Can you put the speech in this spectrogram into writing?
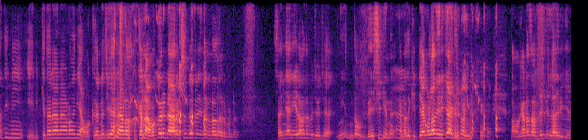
അതിനി എനിക്ക് തരാനാണോ? ഇനി അവൾക്ക് തന്നെ ചെയ്യാനാണോ? കാരണം അവൾക്കൊരു ഡയറക്ഷന്റെ ഇതുണ്ടോ എന്ന് എടുപ്പുണ്ട് സാർ ഞാൻ ഈടെ വന്നപ്പോൾ ചോദിച്ചാൽ നീ എന്താ ഉദ്ദേശിക്കുന്നത് കാരണം അത് കിട്ടിയാൽ കൊള്ളാമെന്ന് എനിക്ക് ആഗ്രഹമുണ്ട്. നമുക്കാണ് സബ്ജക്റ്റ് ഇല്ലാതിരിക്കുക.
